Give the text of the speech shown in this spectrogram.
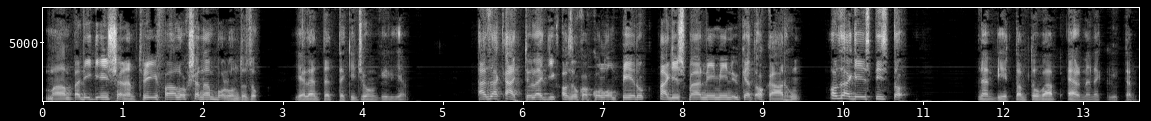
Mám pedig én se nem tréfálok, se nem bolondozok, jelentette ki John William. Ezek egytől egyik azok a kolompérok, megismerném én őket akárhun. Az egész tiszta... Nem bírtam tovább, elmenekültem.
